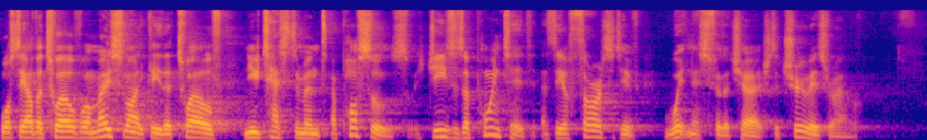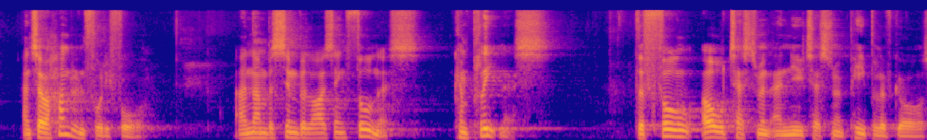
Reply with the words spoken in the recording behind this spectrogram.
What's the other 12? Well, most likely the 12 New Testament apostles, which Jesus appointed as the authoritative witness for the church, the true Israel. And so 144, a number symbolizing fullness, completeness, the full Old Testament and New Testament people of God.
